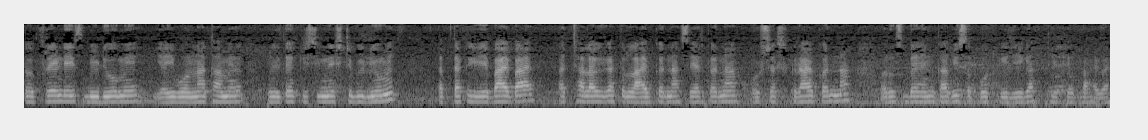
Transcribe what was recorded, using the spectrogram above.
तो फ्रेंड इस वीडियो में यही बोलना था मेरे। मिलते हैं किसी नेक्स्ट वीडियो में। तब तक लिए बाय बाय अच्छा लगेगा तो लाइक करना, शेयर करना और सब्सक्राइब करना और उस बहन का भी सपोर्ट कीजिएगा। ठीक है बाय बाय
